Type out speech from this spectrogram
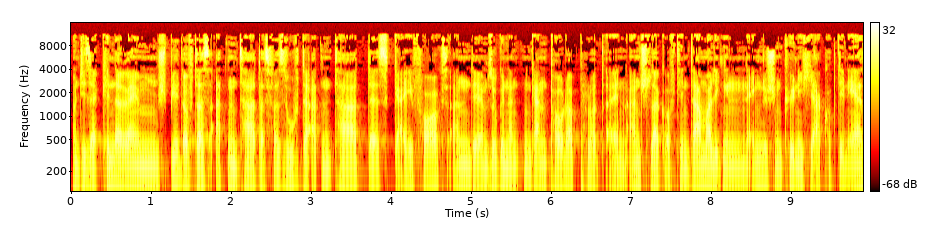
Und dieser Kinderreim spielt auf das Attentat, das versuchte Attentat des Guy Fawkes an, der im sogenannten Gunpowder Plot einen Anschlag auf den damaligen englischen König Jakob I.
